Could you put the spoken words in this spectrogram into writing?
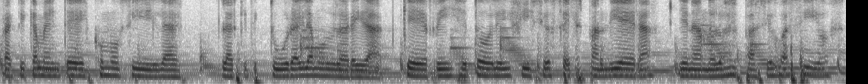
Prácticamente es como si la, arquitectura y la modularidad que rige todo el edificio se expandiera llenando los espacios vacíos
